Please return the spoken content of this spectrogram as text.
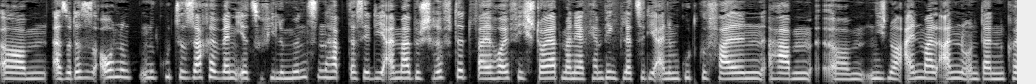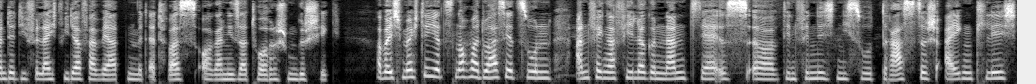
Ähm, also das ist auch eine ne gute Sache, wenn ihr zu viele Münzen habt, dass ihr die einmal beschriftet, weil häufig steuert man ja Campingplätze, die einem gut gefallen haben, ähm, nicht nur einmal an und dann könnt ihr die vielleicht wiederverwerten mit etwas organisatorischem Geschick. Aber ich möchte jetzt nochmal, du hast jetzt so einen Anfängerfehler genannt, der ist, äh, den finde ich nicht so drastisch eigentlich.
